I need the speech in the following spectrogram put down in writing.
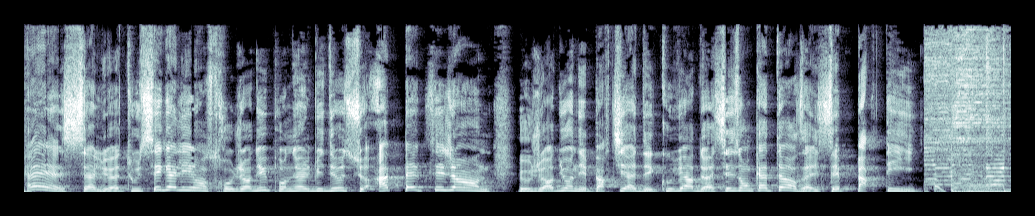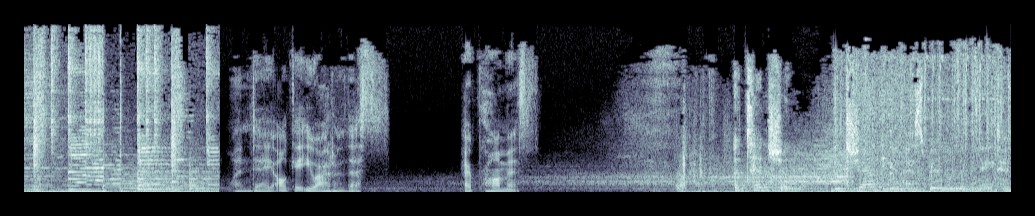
Hey, salut à tous, c'est Gali, on se retrouve aujourd'hui pour une nouvelle vidéo sur Apex Legends. Et aujourd'hui, on est parti à découverte de la saison 14. Allez, c'est parti One day I'll get you out of this. I promise. Attention, the champion has been eliminated.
